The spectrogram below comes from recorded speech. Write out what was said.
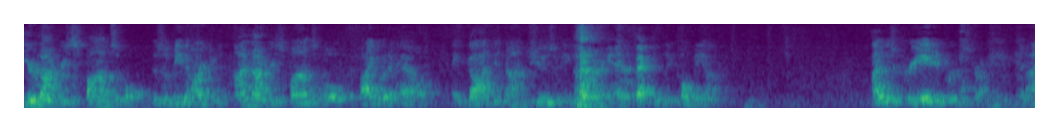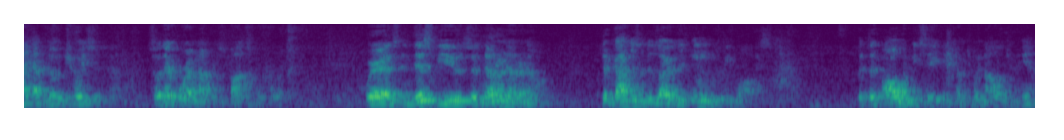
you're not responsible. This would be the argument. I'm not responsible if I go to hell and God did not choose me and effectively pull me up. I was created for destruction, and I have no choice in that. So therefore, I'm not responsible for it. Whereas in this view, it says, no, no, no, no, no. That God doesn't desire that any would be lost, but that all would be saved and come to a knowledge of Him.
